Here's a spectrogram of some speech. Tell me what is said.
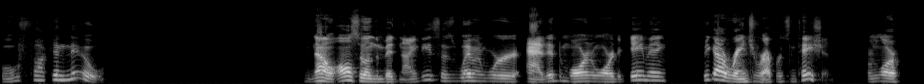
Who fucking knew? Now, also in the mid 90s, as women were added more and more to gaming, we got a range of representation, from Lara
